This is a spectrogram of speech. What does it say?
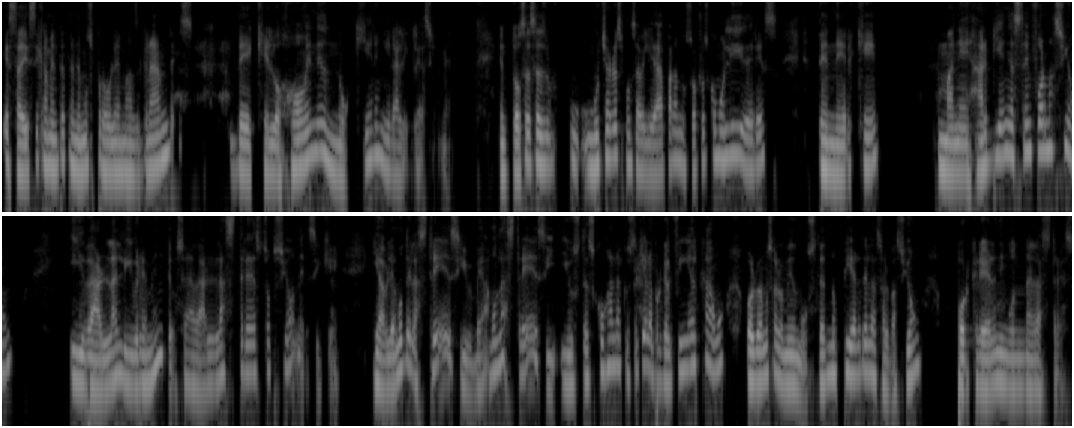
estadísticamente tenemos problemas grandes de que los jóvenes no quieren ir a la iglesia. Entonces es mucha responsabilidad para nosotros como líderes tener que manejar bien esta información y darla libremente, o sea, dar las tres opciones y que y hablemos de las tres y veamos las tres y, y, usted escoja la que usted quiera, porque al fin y al cabo volvemos a lo mismo, usted no pierde la salvación por creer en ninguna de las tres.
